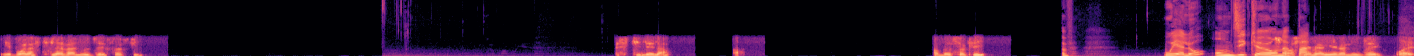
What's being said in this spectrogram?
et voilà ce qu'il avait à nous dire, Sophie. Qu'il est là? Ah, ah ben, Sophie? Oui, allô? On me dit qu'on n'a pas. rien à nous dire. Ouais.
